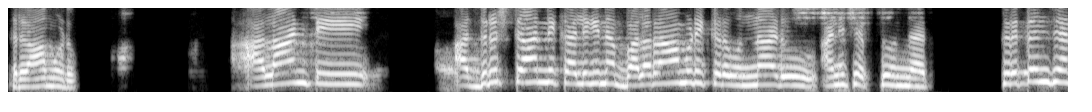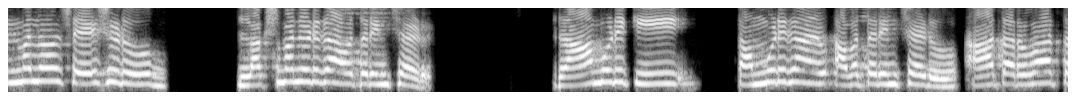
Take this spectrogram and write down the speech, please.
రాముడు. అలాంటి అదృష్టాన్ని కలిగిన బలరాముడు ఇక్కడ ఉన్నాడు అని చెప్తున్నారు క్రితం జన్మలో శేషుడు లక్ష్మణుడిగా అవతరించాడు. రాముడికి తమ్ముడిగా అవతరించాడు. ఆ తర్వాత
